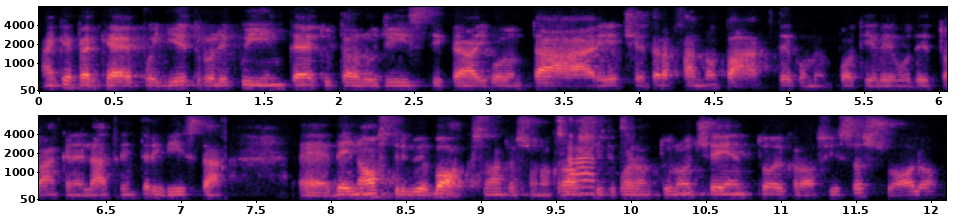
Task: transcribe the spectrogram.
anche perché poi dietro le quinte tutta la logistica, i volontari, eccetera, fanno parte, come un po' ti avevo detto anche nell'altra intervista, eh, dei nostri due box, no? che sono CrossFit certo. 4100 e CrossFit Sassuolo,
